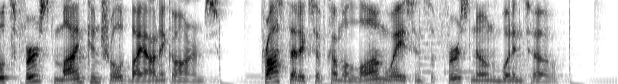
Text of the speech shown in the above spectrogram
world's first mind controlled bionic arms. Prosthetics have come a long way since the first known wooden toe.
